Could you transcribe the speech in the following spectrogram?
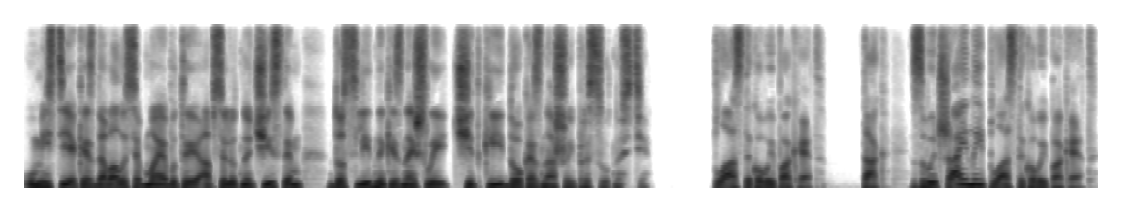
у місті, яке, здавалося б, має бути абсолютно чистим, дослідники знайшли чіткий доказ нашої присутності. Пластиковий пакет. Так, звичайний пластиковий пакет.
